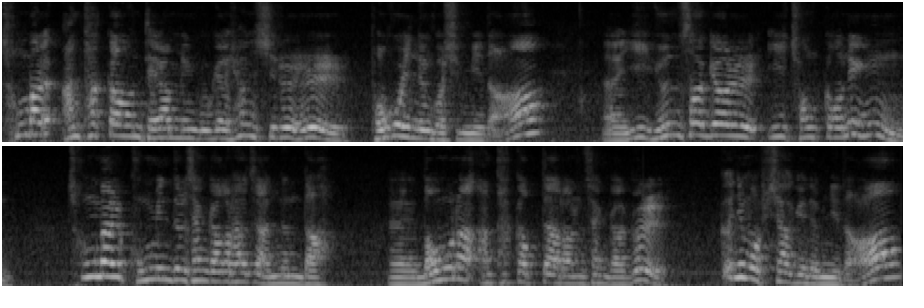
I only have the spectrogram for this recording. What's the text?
정말 안타까운 대한민국의 현실을 보고 있는 것입니다. 어, 이 윤석열 이 정권은 정말 국민들 생각을 하지 않는다. 에, 너무나 안타깝다라는 생각을 끊임없이 하게 됩니다.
